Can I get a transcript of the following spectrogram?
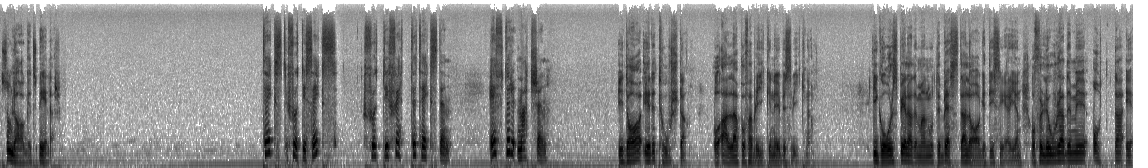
som laget spelar. Text 76, 76 texten. Efter matchen. Idag är det torsdag och alla på fabriken är besvikna. Igår spelade man mot det bästa laget i serien och förlorade med 8-1.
